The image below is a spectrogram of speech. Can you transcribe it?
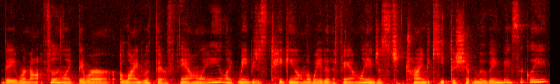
they were not feeling like they were aligned with their family, like maybe just taking on the weight of the family and just trying to keep the ship moving, basically.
